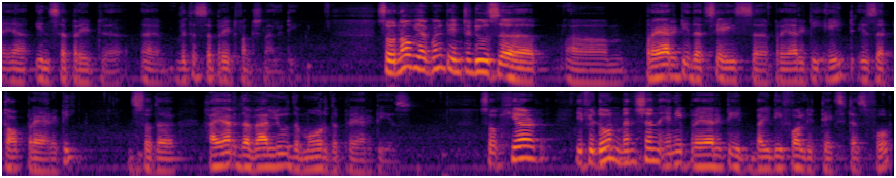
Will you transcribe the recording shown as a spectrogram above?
uh, in separate, uh, uh, with a separate functionality. So now we are going to introduce a um, priority that says uh, priority 8 is a top priority. So the higher the value, the more the priority is. So here if you don't mention any priority, by default it takes it as 4.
